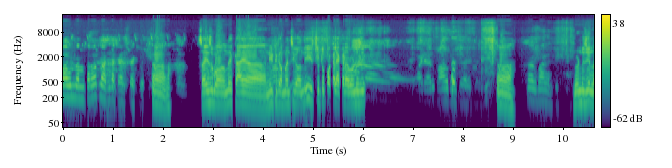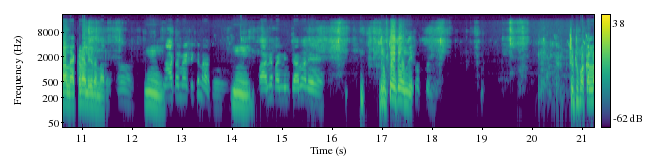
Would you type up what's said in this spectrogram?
బాగుంది అన్న తర్వాత నాకు ఇంకా సాటిస్ఫాక్షన్. సైజు బాగుంది కాయ నీట్గా మంచిగా ఉంది చుట్టుపక్కల ఎక్కడ రెండు రెండు జిల్లాల్లో ఎక్కడా లేదన్నారు. ఆటోమేటిక్ నాకు. బాగానే పండించాను అనే తృప్తి అయితే ఉంది. చుట్టుపక్కల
